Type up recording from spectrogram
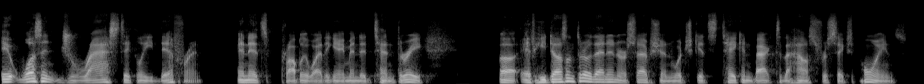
it wasn't drastically different. And it's probably why the game ended 10 3. Uh, if he doesn't throw that interception, which gets taken back to the house for six points,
